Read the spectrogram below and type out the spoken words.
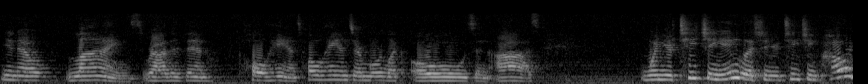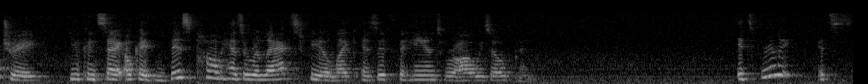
you know, lines rather than whole hands. Whole hands are more like ohs and ahs when you're teaching English and you're teaching poetry, you can say, okay, this poem has a relaxed feel, like as if the hands were always open. It's really, it's,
